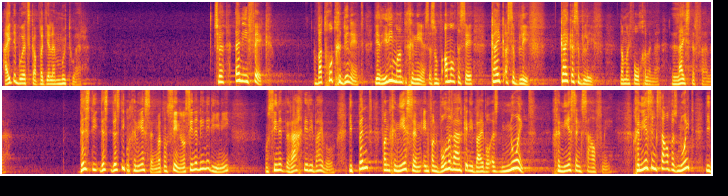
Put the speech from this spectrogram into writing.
Hy het 'n boodskap wat julle moet hoor. So in effek wat God gedoen het deur hierdie man te genees is om almal te sê kyk asseblief kyk asseblief na my volgelinge luister vir hulle Dis die dis dis die genesing wat ons sien. En ons sien dit nie net hier nie. Ons sien dit reg deur die Bybel. Die punt van genesing en van wonderwerke in die Bybel is nooit genesing self nie. Genesing self is nooit die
